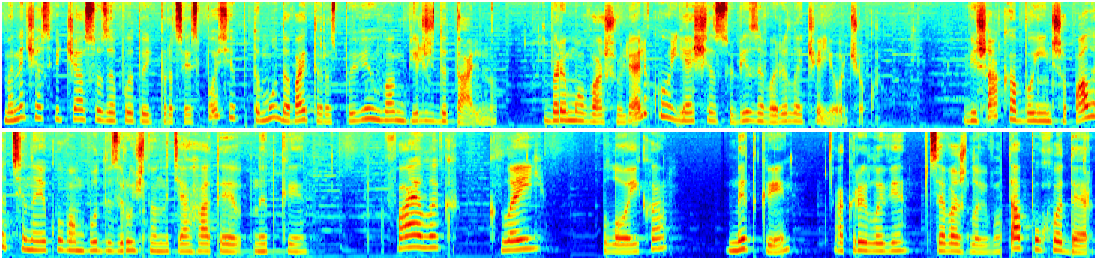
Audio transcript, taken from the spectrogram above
Мене час від часу запитують про цей спосіб, тому давайте розповім вам більш детально. Беремо вашу ляльку, я ще собі заварила чайочок. Вішак або інша палиця, на яку вам буде зручно натягати нитки, файлик, клей, плойка, нитки акрилові, це важливо, та пуходер.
